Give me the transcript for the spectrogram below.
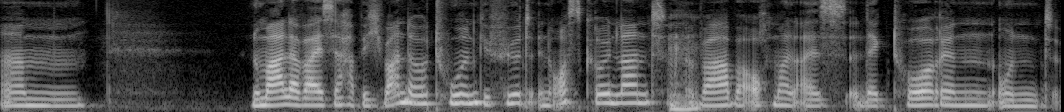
Ähm, normalerweise habe ich Wandertouren geführt in Ostgrönland, mhm. war aber auch mal als Lektorin und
